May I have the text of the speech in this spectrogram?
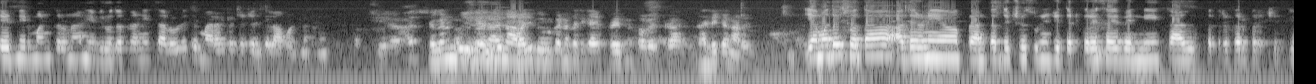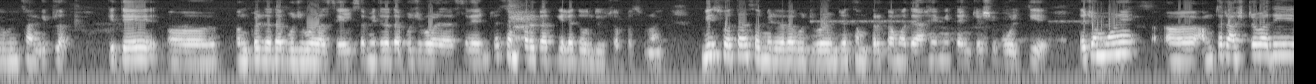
तेढ निर्माण करणं हे विरोधकांनी चालवले ते महाराष्ट्राच्या जनतेला आवडणार नाही. छगन भुजबळांची नाराजी दूर करण्यासाठी काही प्रयत्न चालू आहेत का झाली का नाराजी? यामध्ये स्वतः आदरणीय प्रांताध्यक्ष सुनीलजी तटकरे साहेब यांनी काल पत्रकार परिषद घेऊन सांगितलं की ते पंकजदादा भुजबळ असेल समीरदादा भुजबळ असेल यांच्या संपर्कात गेल्या दोन दिवसापासून आहे. मी स्वतः समीरदादा भुजबळ यांच्या संपर्कामध्ये आहे मी त्यांच्याशी बोलतीये. त्याच्यामुळे आमचा राष्ट्रवादी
